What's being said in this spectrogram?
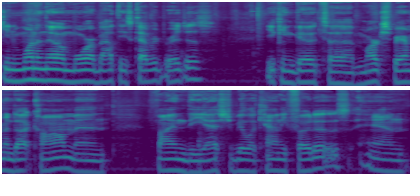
you want to know more about these covered bridges, you can go to markspearman.com and find the Ashtabula County photos and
